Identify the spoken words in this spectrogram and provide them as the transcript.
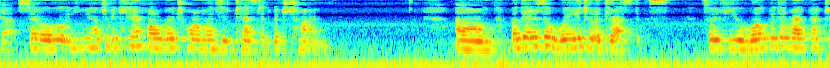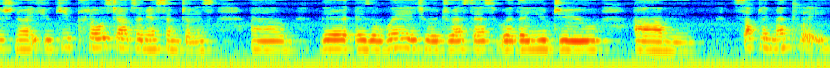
Yeah. So you have to be careful which hormones you test at which time. Um, but there is a way to address this. So if you work with the right practitioner, if you keep close tabs on your symptoms, um, there is a way to address this whether you do um, supplementally,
